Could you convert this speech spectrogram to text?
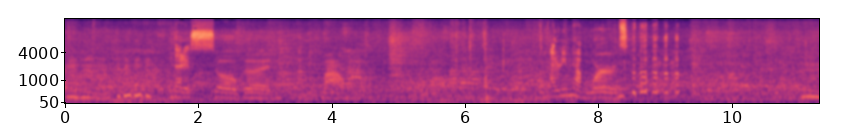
hmm. that is so good. Wow. I don't even have words. Mm.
